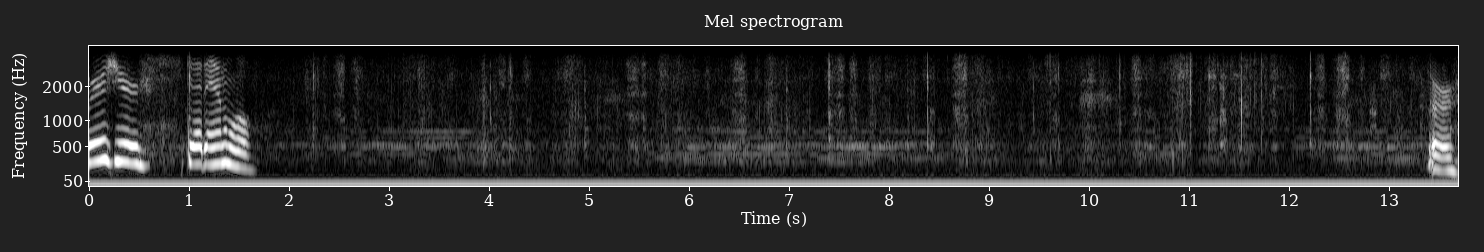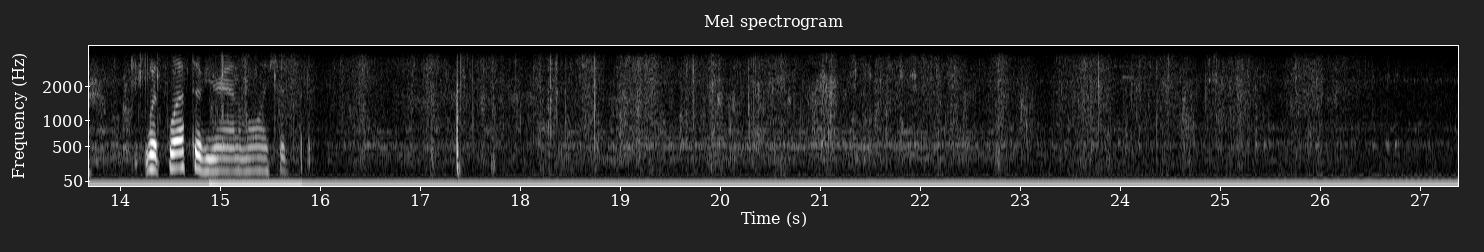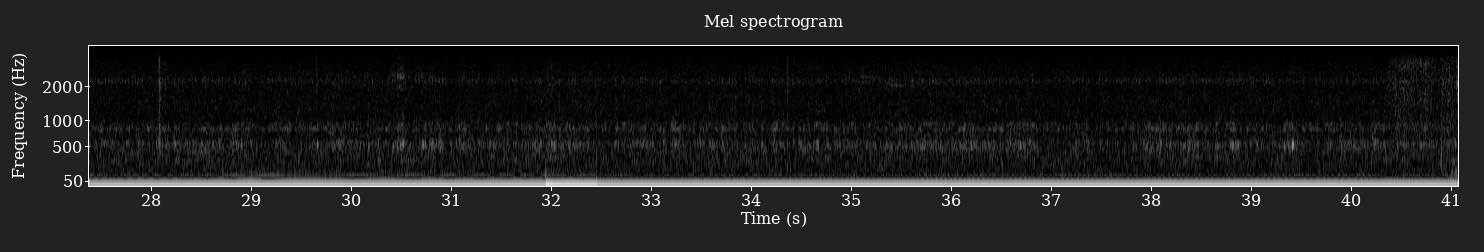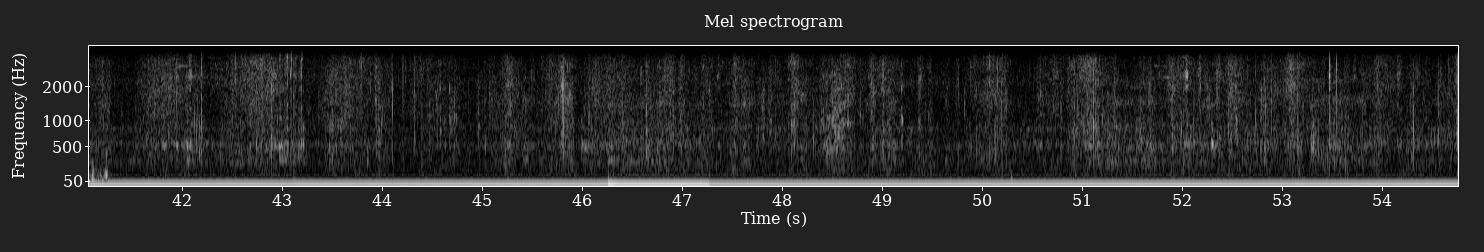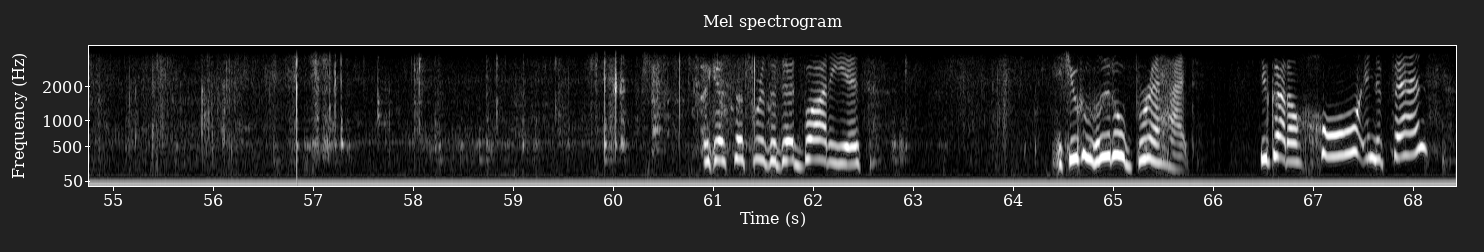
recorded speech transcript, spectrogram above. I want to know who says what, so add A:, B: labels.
A: Where's your dead animal? Or what's left of your animal, I should say. I guess that's where the dead body is. You little brat. You got a hole in the fence?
